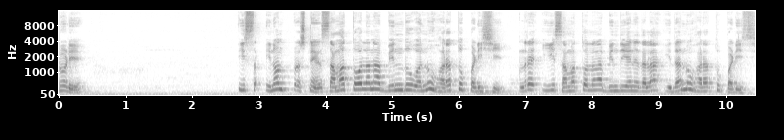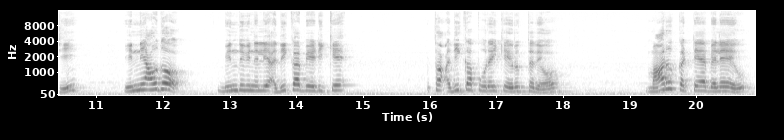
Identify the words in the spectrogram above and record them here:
ನೋಡಿ, ಈ ಸ, ಇನ್ನೊಂದು ಪ್ರಶ್ನೆ, ಸಮತೋಲನ ಬಿಂದುವನ್ನು ಹೊರತುಪಡಿಸಿ, ಅಂದರೆ ಈ ಸಮತೋಲನ ಬಿಂದು ಏನಿದಲ್ಲ, ಇದನ್ನು ಹೊರತುಪಡಿಸಿ ಇನ್ಯಾವುದೋ ಬಿಂದುವಿನಲ್ಲಿ ಅಧಿಕ ಬೇಡಿಕೆ ಅಥವಾ ಅಧಿಕ ಪೂರೈಕೆ ಇರುತ್ತದೆಯೋ, ಮಾರುಕಟ್ಟೆಯ ಬೆಲೆಯು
